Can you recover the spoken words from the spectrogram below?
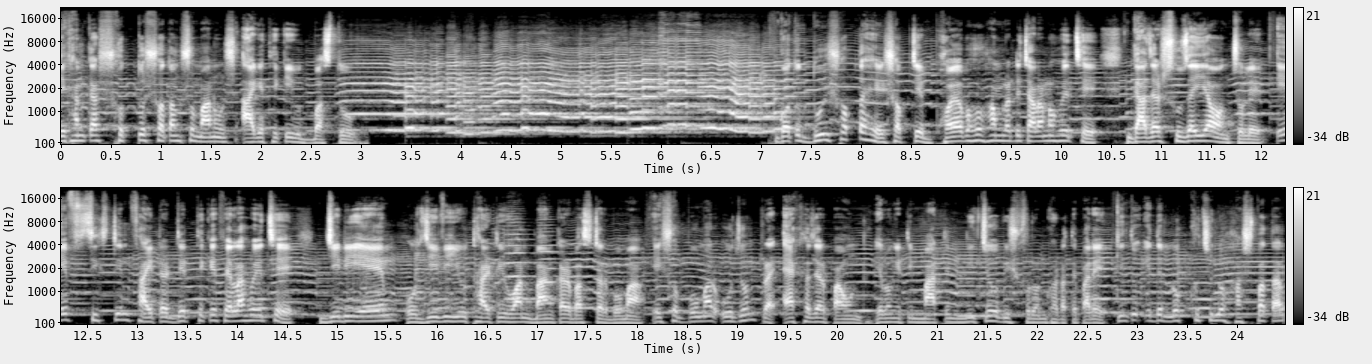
যেখানকার সত্তর শতাংশ মানুষ আগে থেকেই উদ্বাস্তু। গত দুই সপ্তাহে সবচেয়ে ভয়াবহ হামলাটি চালানো হয়েছে গাজার সুজাইয়া অঞ্চলে। এফ সিক্সটিন ফাইটার জেট থেকে ফেলা হয়েছে জিডিএম ও GBU thirty one bunker buster বোমা। এইসব বোমার ওজন প্রায় এক হাজার পাউন্ড এবং এটি মাটির নিচেও বিস্ফোরণ ঘটাতে পারে। কিন্তু এদের লক্ষ্য ছিল হাসপাতাল,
